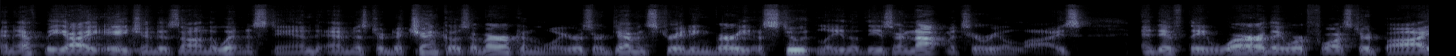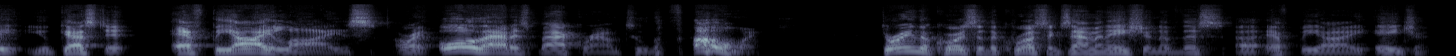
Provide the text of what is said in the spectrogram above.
an FBI agent is on the witness stand, and Mr. Danchenko's American lawyers are demonstrating very astutely that these are not material lies. And if they were, they were fostered by, you guessed it, FBI lies. All right, all of that is background to the following. During the course of the cross examination of this uh, FBI agent,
